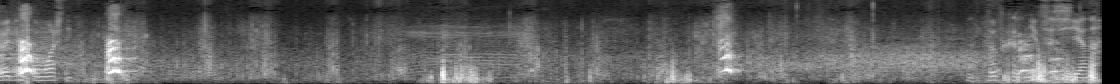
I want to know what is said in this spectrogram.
Еще один помощник. Тут хранится сено.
